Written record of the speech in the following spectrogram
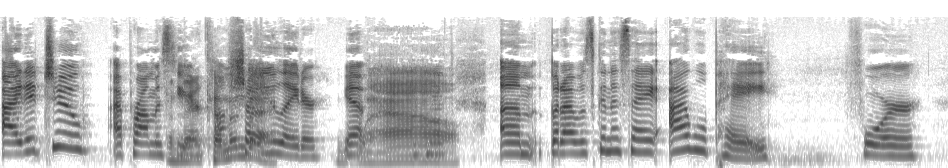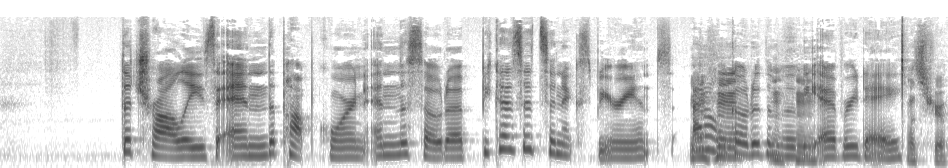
I did too. I promise And you. I'll show back. you later. Yep. Wow. Um, but I was gonna say I will pay for the Trollis and the popcorn and the soda because it's an experience. I don't go to the movie every day. That's true.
